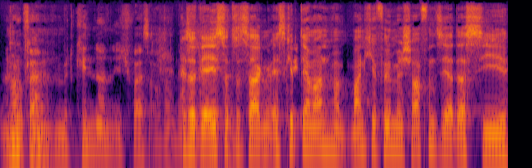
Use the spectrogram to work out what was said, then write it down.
Insofern okay. mit Kindern, ich weiß auch noch nicht. Also der ist sozusagen, es gibt ja manchmal, manche Filme schaffen es ja, dass sie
